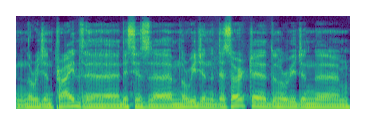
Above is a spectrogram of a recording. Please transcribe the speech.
Norwegian Pride. Uh, this is um, Norwegian dessert. Uh, the Norwegian. Um,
